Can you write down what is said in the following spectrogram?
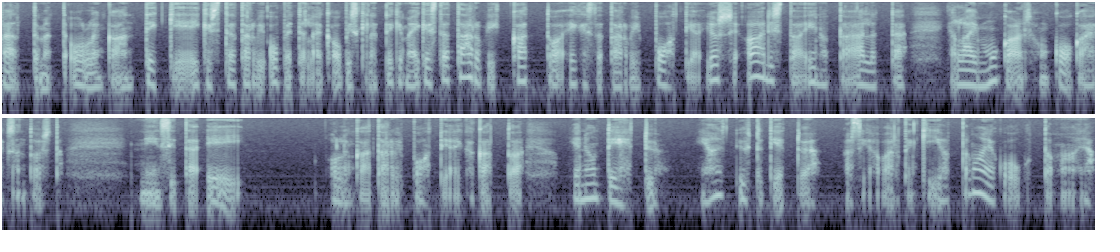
välttämättä ollenkaan tekee, eikä sitä tarvi opetella eikä opiskella tekemään, eikä sitä tarvi katsoa, eikä sitä tarvi pohtia. Jos se ahdistaa, inhottaa, ällöttää ja lain mukaan se on K18, niin sitä ei ollenkaan tarvi pohtia eikä katsoa. Ja ne on tehty ihan yhtä tiettyä asiaa varten kiihottamaan ja koukuttamaan ja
